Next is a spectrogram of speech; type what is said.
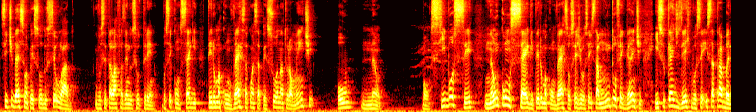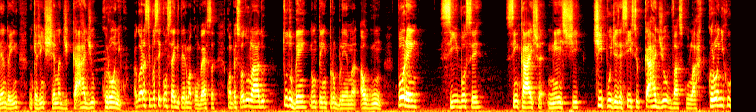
se tivesse uma pessoa do seu lado e você está lá fazendo o seu treino, você consegue ter uma conversa com essa pessoa naturalmente ou não? Bom, se você não consegue ter uma conversa, ou seja, você está muito ofegante, isso quer dizer que você está trabalhando aí no que a gente chama de cardio crônico. Agora, se você consegue ter uma conversa com a pessoa do lado, tudo bem, não tem problema algum. Porém, se você se encaixa neste tipo de exercício cardiovascular crônico,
